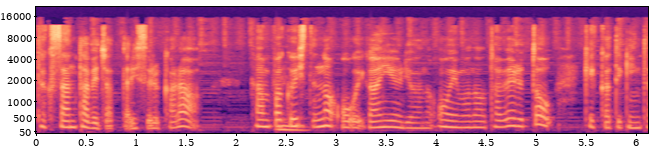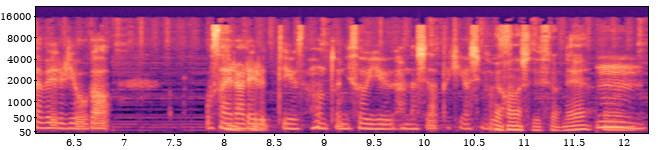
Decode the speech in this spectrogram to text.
たくさん食べちゃったりするから、タンパク質の多い、含有量の多いものを食べると、結果的に食べる量が抑えられるっていう、本当にそういう話だった気がします。そういう話ですよね。うん。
